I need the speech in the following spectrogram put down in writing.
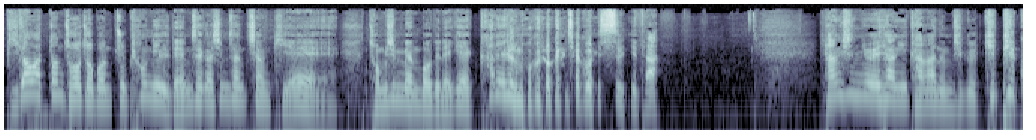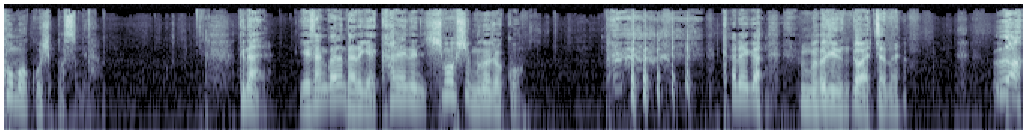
비가 왔던 저 저번 주 평일 냄새가 심상치 않기에 점심 멤버들에게 카레를 먹으러 가자고 했습니다. 향신료의 향이 강한 음식을 기필코 먹고 싶었습니다. 그날 예상과는 다르게 카레는 힘없이 무너졌고 카레가 무너지는 거 같잖아요. 으악!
